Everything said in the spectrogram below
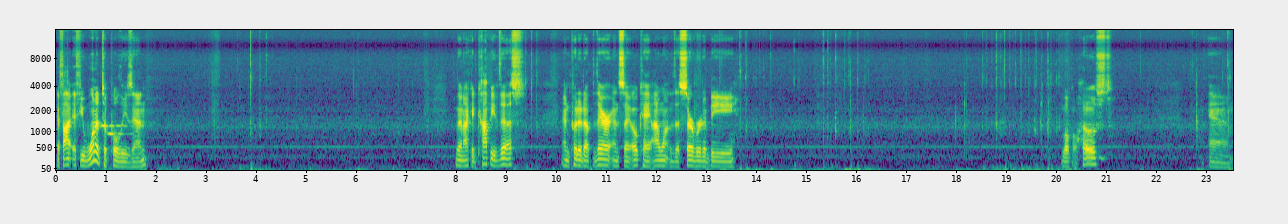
if I if you wanted to pull these in, then I could copy this and put it up there and say, okay, I want the server to be localhost and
